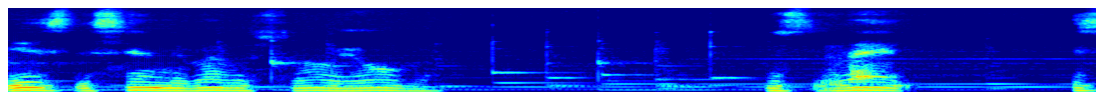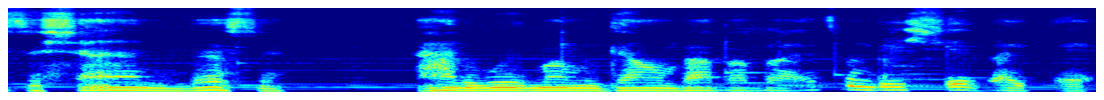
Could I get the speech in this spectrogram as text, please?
Is the Cinderella story over? Is the light, is the shine luster, Hollywood moment gone, blah, blah, blah. It's gonna be shit like that.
